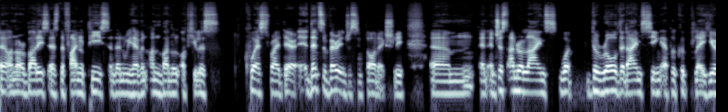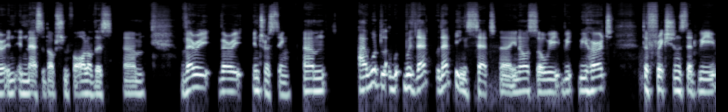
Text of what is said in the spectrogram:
uh, on our bodies as the final piece, and then we have an unbundled Oculus quest right there. Eh, that's a very interesting thought, actually, um, and, and just underlines what the role that I'm seeing Apple could play here in, in mass adoption for all of this. Um, very, very interesting. Um, I would, with that, with that being said, uh, you know, so we, we we heard the frictions that we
